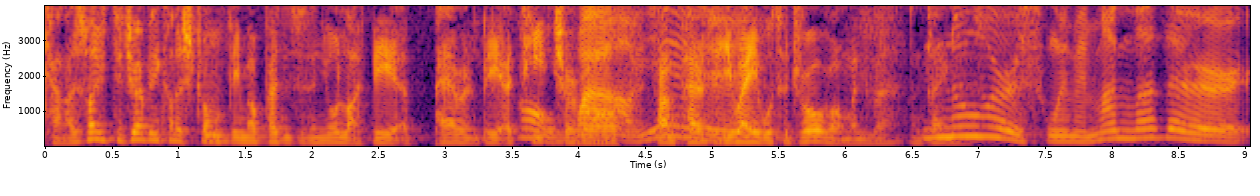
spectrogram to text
can. I just wonder, did you have any kind of strong mm. female presences in your life, be it a parent, be it a oh, teacher, oh, wow. or yeah. grandparents that you were able to draw on when you were playing Numerous this? women. My mother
